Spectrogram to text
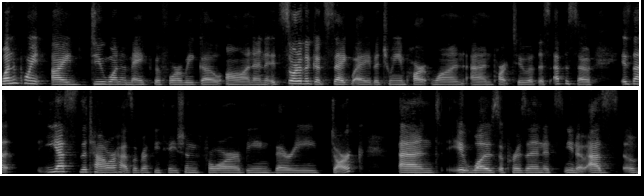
One point I do want to make before we go on, and it's sort of a good segue between part one and part two of this episode, is that yes, the tower has a reputation for being very dark, and it was a prison. It's, you know, as a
